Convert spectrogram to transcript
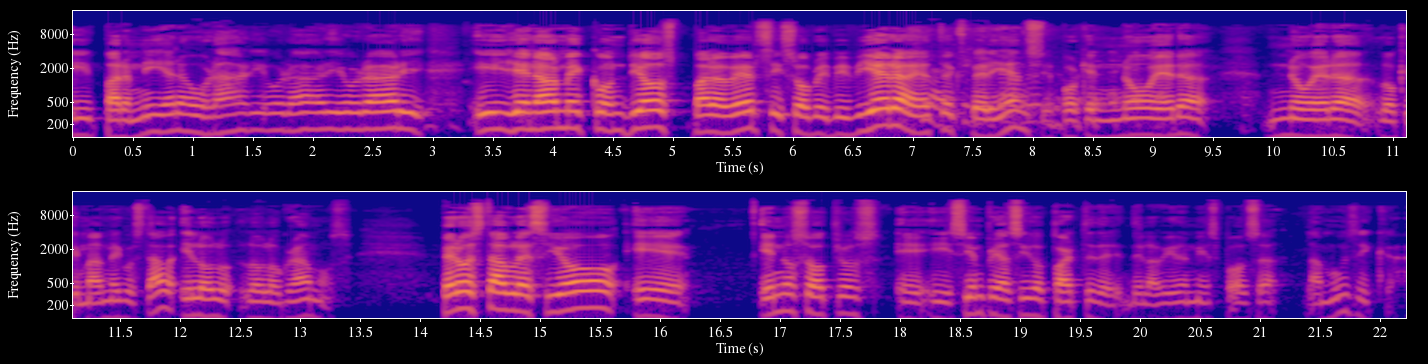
y para mí era orar y orar y orar y, y llenarme con Dios para ver si sobreviviera a esta experiencia, porque no era, no era lo que más me gustaba y lo, lo- lo logramos. Pero estableció eh, en nosotros, eh, y siempre ha sido parte de, de la vida de mi esposa, la música.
